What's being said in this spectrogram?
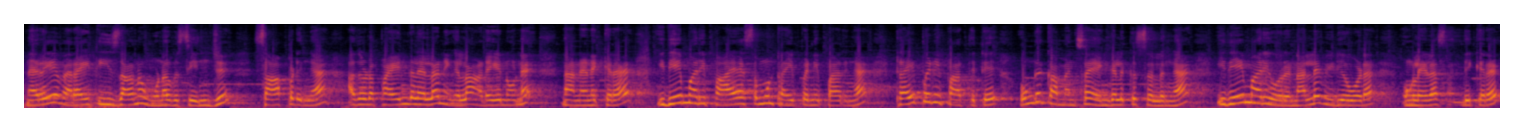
நிறைய வெரைட்டிஸான உணவு செஞ்சு சாப்பிடுங்க. அதோட பயன்கள் எல்லாம் நீங்கள்லாம் அடையணும்னு நான் நினைக்கிறேன். இதே மாதிரி பாயாசமும் ட்ரை பண்ணி பாருங்கள் ட்ரை பண்ணி பார்த்துட்டு உங்கள் கமெண்ட்ஸை எங்களுக்கு சொல்லுங்கள் இதே மாதிரி ஒரு நல்ல வீடியோவோட உங்களை எல்லாம் சந்திக்கிறேன்.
